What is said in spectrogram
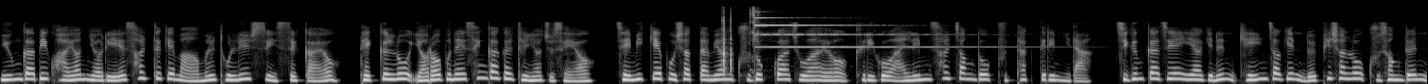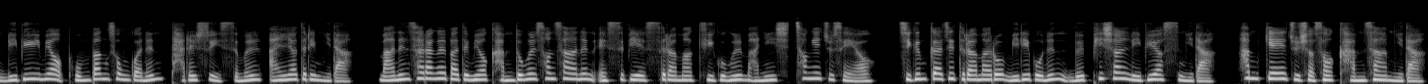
윤갑이 과연 여리의 설득의 마음을 돌릴 수 있을까요? 댓글로 여러분의 생각을 들려주세요. 재밌게 보셨다면 구독과 좋아요 그리고 알림 설정도 부탁드립니다. 지금까지의 이야기는 개인적인 뇌피셜로 구성된 리뷰이며 본방송과는 다를 수 있음을 알려드립니다. 많은 사랑을 받으며 감동을 선사하는 SBS 드라마 귀궁을 많이 시청해주세요. 지금까지 드라마로 미리 보는 뇌피셜 리뷰였습니다. 함께 해주셔서 감사합니다.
